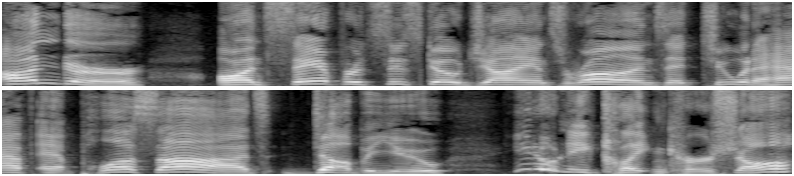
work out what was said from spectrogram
under on San Francisco Giants runs at two and a half at plus odds, W. You don't need Clayton Kershaw.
